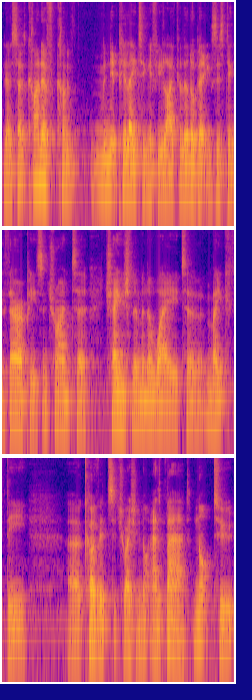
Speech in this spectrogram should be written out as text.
You know, so it's kind of kind of manipulating, if you like, a little bit existing therapies and trying to change them in a way to make the uh, COVID situation not as bad, not to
